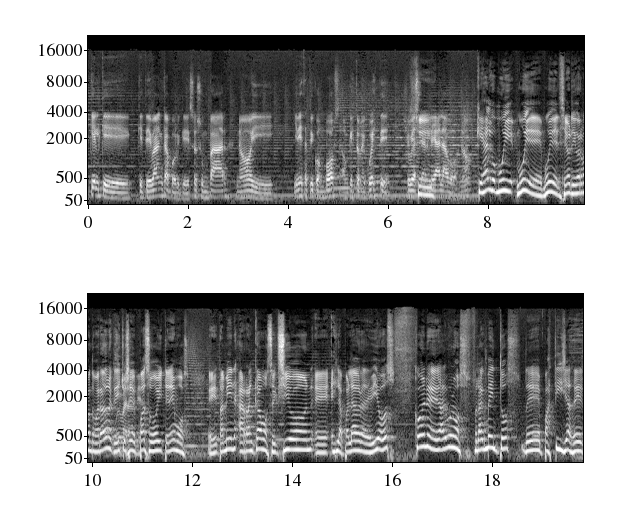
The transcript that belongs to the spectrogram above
aquel que, te banca porque sos un par, ¿no? Y, en esta estoy con vos, aunque esto me cueste, yo voy a ser leal a vos, ¿no? Que es algo muy, muy, de, muy del señor Diego Armando Maradona, que dicho sea de paso, hoy tenemos eh, también arrancamos sección eh, Es la palabra de Dios con eh, algunos fragmentos de pastillas de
